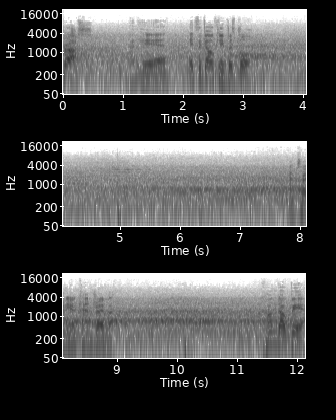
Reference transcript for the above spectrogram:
cross. And here, it's the goalkeeper's ball. Antonio Candreva. Kondogbia.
